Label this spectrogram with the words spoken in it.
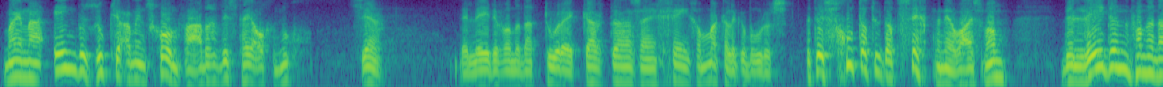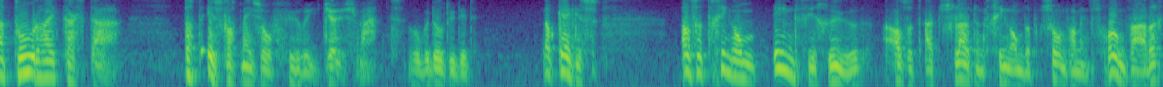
Maar na één bezoekje aan mijn schoonvader wist hij al genoeg. Tja, de leden van de Natura Carta zijn geen gemakkelijke broeders. Het is goed dat u dat zegt, meneer Weisman. De leden van de Natura Carta. Dat is wat mij zo furieus maakt. Hoe bedoelt u dit? Nou, kijk eens. Als het ging om één figuur, als het uitsluitend ging om de persoon van mijn schoonvader...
